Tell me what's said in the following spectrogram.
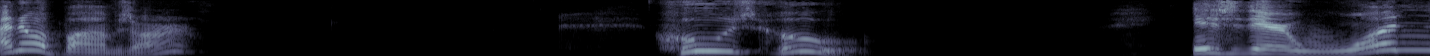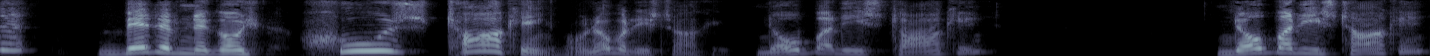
I know what bombs are. Who's who? Is there one bit of negotiation? Who's talking? Well, nobody's talking. Nobody's talking. Nobody's talking.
